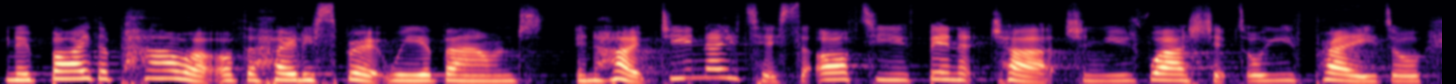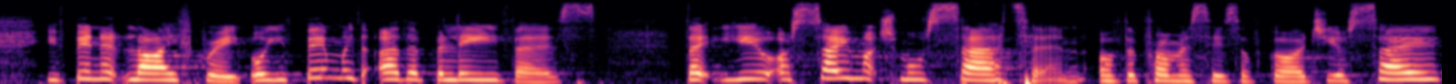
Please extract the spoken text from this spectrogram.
You know, by the power of the Holy Spirit, we abound in hope. Do you notice that after you've been at church and you've worshipped, or you've prayed, or you've been at life group, or you've been with other believers, that you are so much more certain of the promises of God. You're so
